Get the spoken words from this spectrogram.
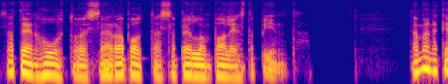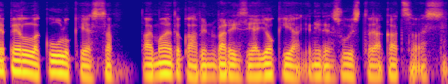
sateen huuhtoessa ja rapottaessa pellon paljasta pintaa. Tämä näkee pellolla kulkiessa tai maitokahvin värisiä jokia ja niiden suistoja katsoessa.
